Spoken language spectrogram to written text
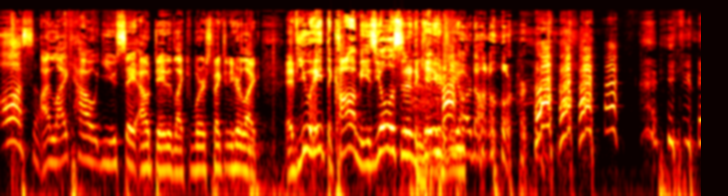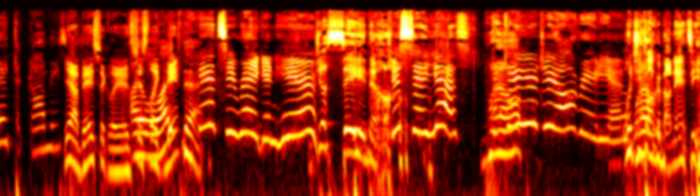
awesome. I like how you say outdated, like we're expecting to hear, like, if you hate the commies, you'll listen to KUGR.org. if you hate the commies. Yeah, basically, it's I just like, like Nan- that. Nancy Reagan here. Just say no. Just say yes. Well- KUGR radio. What you talk about, Nancy?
